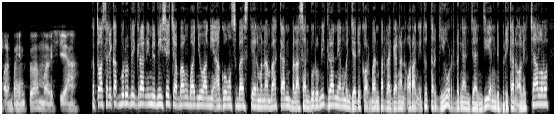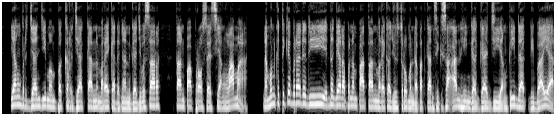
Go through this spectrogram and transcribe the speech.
paling banyak juga Malaysia. Ketua Serikat Buruh Migran Indonesia Cabang Banyuwangi Agung Sebastian menambahkan belasan buruh migran yang menjadi korban perdagangan orang itu tergiur dengan janji yang diberikan oleh calo yang berjanji mempekerjakan mereka dengan gaji besar tanpa proses yang lama. Namun ketika berada di negara penempatan mereka justru mendapatkan siksaan hingga gaji yang tidak dibayar.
